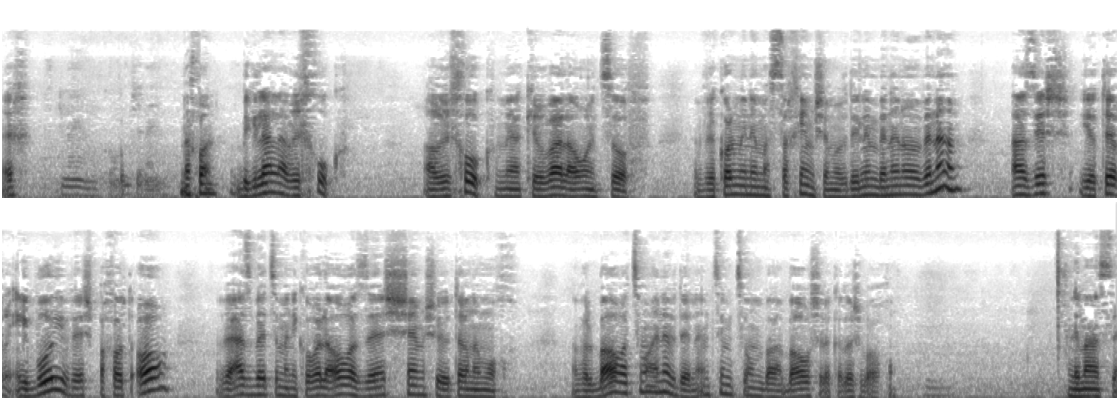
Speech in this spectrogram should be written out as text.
איך? נכון, בגלל הריחוק. הריחוק מהקרבה לאור אינסוף, וכל מיני מסכים שמבדילים בינינו לבינם, אז יש יותר עיבוי ויש פחות אור, ואז בעצם אני קורא לאור הזה שם שהוא יותר נמוך. אבל באור עצמו אין הבדל, אין צמצום באור של הקדוש ברוך הוא. למעשה,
